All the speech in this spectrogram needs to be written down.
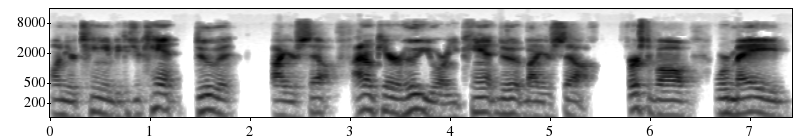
on your team because you can't do it by yourself. I don't care who you are, you can't do it by yourself. First of all, we're made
